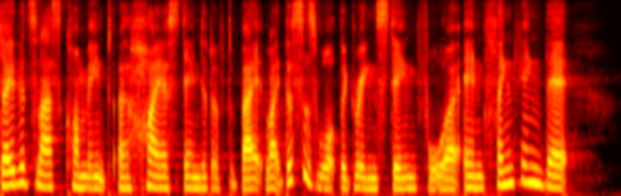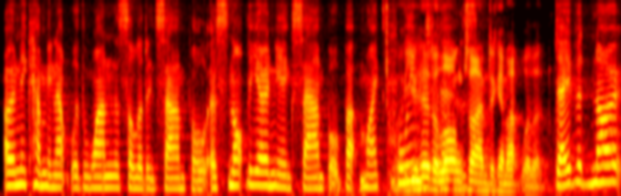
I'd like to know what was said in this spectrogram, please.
David's last comment, a higher standard of debate. Like, this is what the Greens stand for. And thinking that only coming up with one solid example, it's not the only example. But my point well, you had a long is, time to come up with it. David, no,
